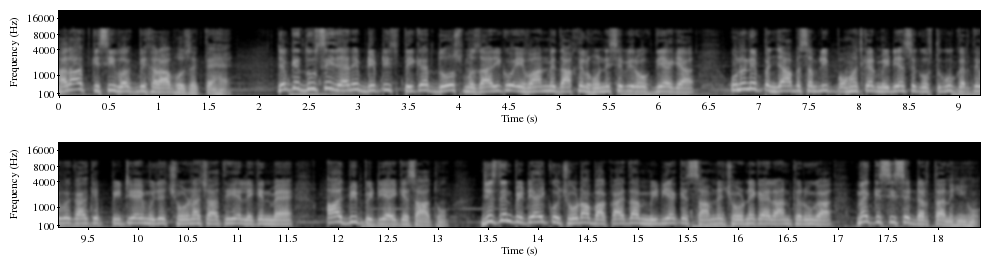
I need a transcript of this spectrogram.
हालात किसी वक्त भी खराब हो सकते हैं। जबकि दूसरी जानब डिप्टी स्पीकर दोस्त मजारी को ईवान में दाखिल होने से भी रोक दिया गया। उन्होंने पंजाब असम्बली पहुंचकर मीडिया से गुफ्तगू करते हुए कहा कि पीटीआई मुझे छोड़ना चाहती है, लेकिन मैं आज भी पीटीआई के साथ हूँ। जिस दिन पीटीआई को छोड़ा, बाकायदा मीडिया के सामने छोड़ने का ऐलान करूँगा, मैं किसी से डरता नहीं हूँ।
